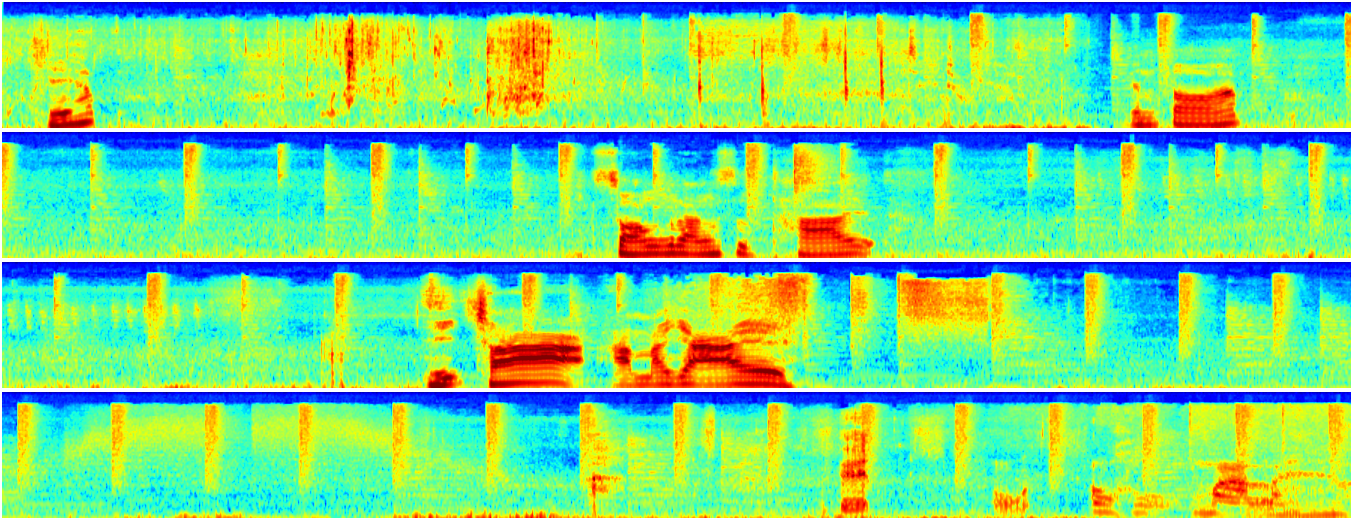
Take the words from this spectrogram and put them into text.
โอเคครับกันต่อครับ สองรังสุดท้ายนิชาอามายาย แล้ว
